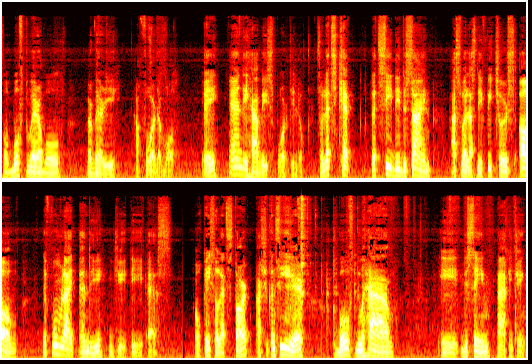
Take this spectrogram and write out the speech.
or both wearable are very affordable. Okay? And they have a sporty look. So let's check let's see the design as well as the features of the FOOM Lite and the GTS. Okay, so let's start. As you can see here, both do have a, the same packaging.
